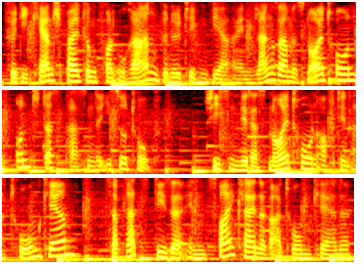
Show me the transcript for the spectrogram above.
Für die Kernspaltung von Uran benötigen wir ein langsames Neutron und das passende Isotop. Schießen wir das Neutron auf den Atomkern, zerplatzt dieser in zwei kleinere Atomkerne.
